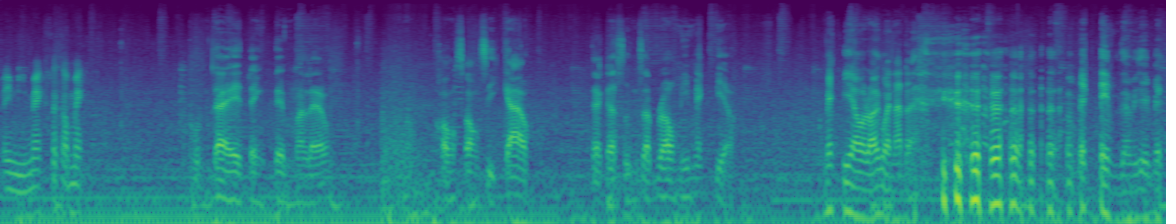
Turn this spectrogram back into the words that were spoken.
ไม่มีแม็กซ์สักแม็กผมได้แต่งเต็มมาแล้ว ของ 249 แต่กระสุนสำรองมีแม็กเดียว แม็กเดียวร้อยกว่านัดอะ แม็กเต็มนะไม่ใช่แม็ก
